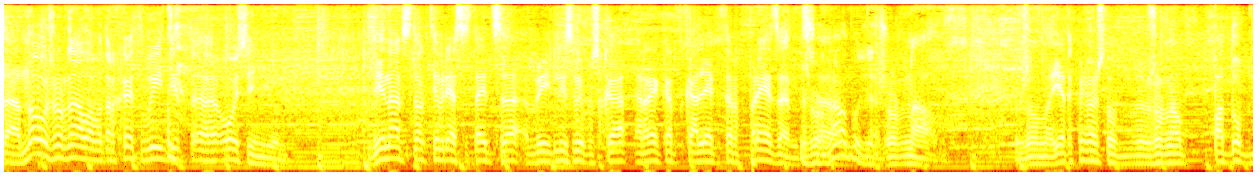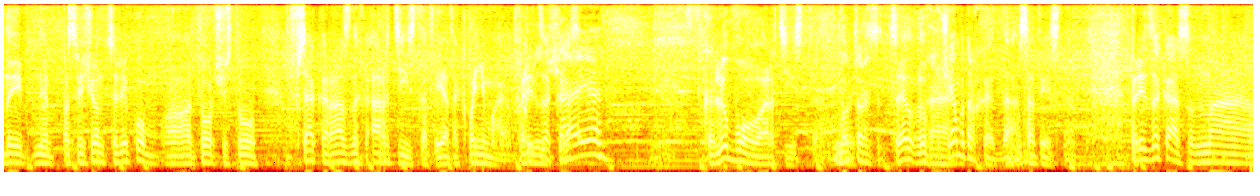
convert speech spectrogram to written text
Да, новый журнал Motorhead выйдет э, осенью. 12 октября состоится релиз выпуска Record Collector Present. Журнал будет? Журнал. Журнал. Я так понимаю, что журнал подобный э, посвящен целиком э, творчеству всяко разных артистов, я так понимаю. Предзаказ Включая любого артиста. Мотор- Цел... Да. Включая Motorhead, да, соответственно. Предзаказ на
